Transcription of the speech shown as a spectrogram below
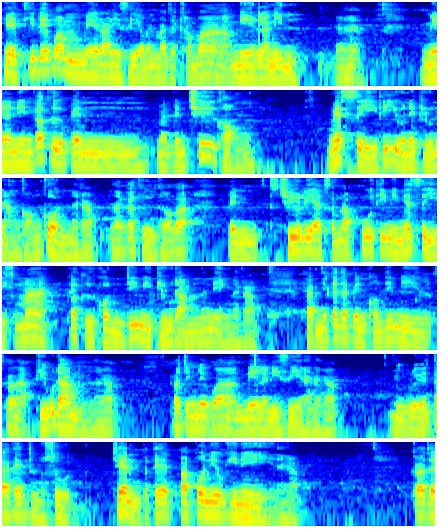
เหตุที่เรียกว่าเมลานีเซียมันมาจากคำว่าเมลานินนะฮะ เมลานินก็คือเป็นมันเป็นชื่อของเม็ดสีที่อยู่ในผิวหนังของคนนะครับ นั่นก็คือเขาว่าเป็นชื่อเรียกสำหรับผู้ที่มีเม็ดสีมาก ก็คือคนที่มีผิวดำนั่นเองนะครับ แถบนี้ก็จะเป็นคนที่มีลักษณะผิวดำนะครับ ก็จึงเรียกว่าเมลานีเซียนะครับ อยู่บริเวณใต้เส้นศูนย์สูตร เช่น ประเทศปาปัวนิวกินีนะครับ ก็จะ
